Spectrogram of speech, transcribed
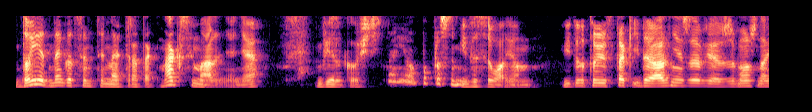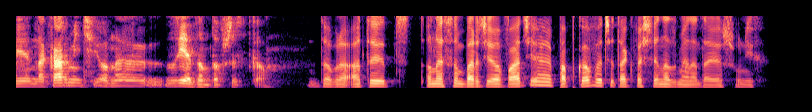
do jednego centymetra, tak maksymalnie, nie? Wielkość. No i on po prostu mi wysyłają i to, to jest tak idealnie, że wiesz, że można je nakarmić i one zjedzą to wszystko. Dobra, a ty, one są bardziej owadzie, papkowe, czy tak właśnie na zmianę dajesz u nich?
